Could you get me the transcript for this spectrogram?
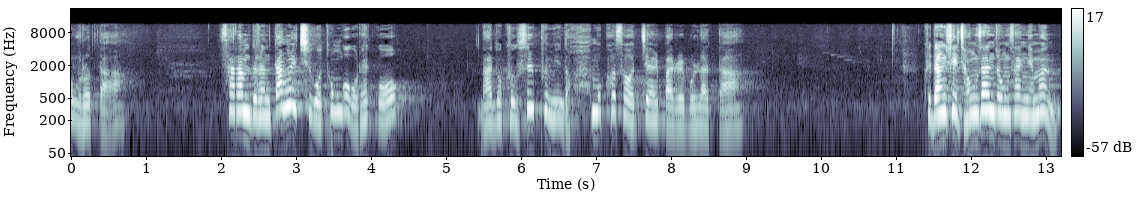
울었다. 사람들은 땅을 치고 통곡을 했고 나도 그 슬픔이 너무 커서 어찌할 바를 몰랐다. 그 당시 정산 종사님은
